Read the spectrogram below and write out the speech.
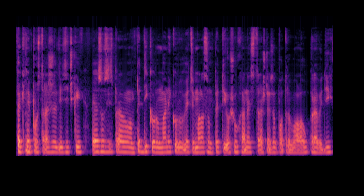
pekne postražili detičky. Ja som si spravil, mám pedikúru, manikúru, viete, mala som pety ošúchané, strašne som potrebovala upraviť ich.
